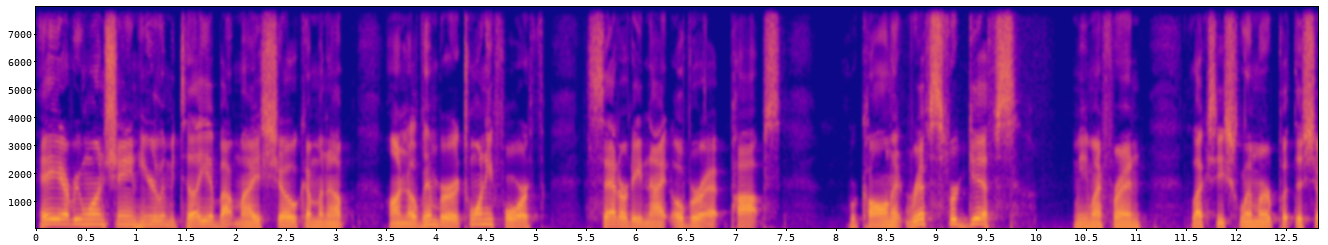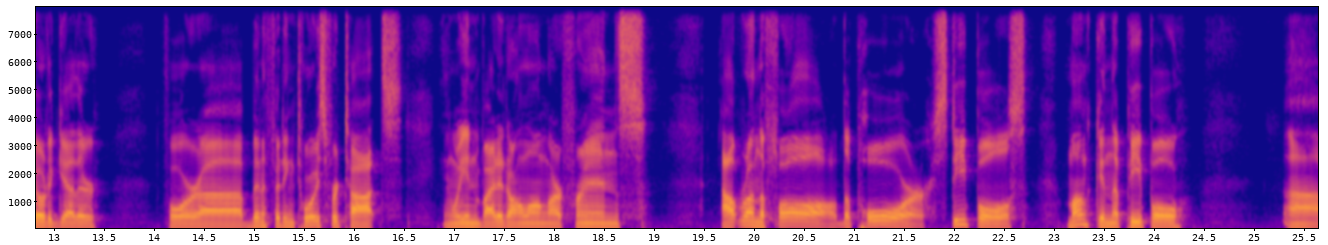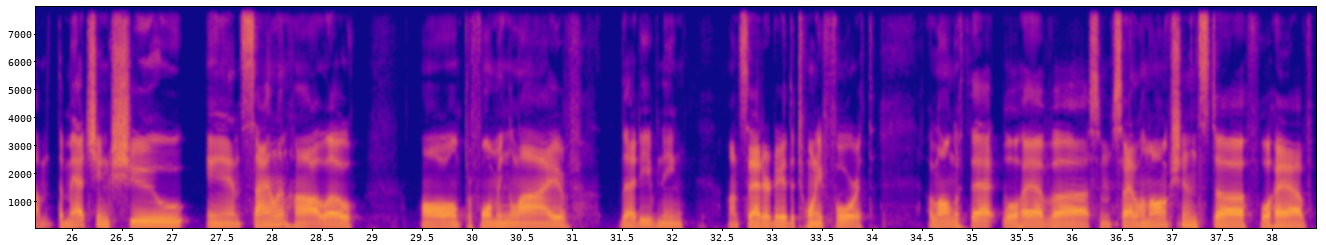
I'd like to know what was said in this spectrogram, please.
Hey everyone, Shane here. Let me tell you about my show coming up on November 24th, Saturday night over at Pops. We're calling it Riffs for Gifts. Me and my friend Lexi Schlimmer put this show together for uh, benefiting Toys for Tots, and we invited all along our friends Outrun the Fall, The Poor, Steeples, Monk and the People, um, The Matching Shoe, and Silent Hollow all performing live that evening on Saturday, the 24th. Along with that, we'll have uh, some silent auction stuff. We'll have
